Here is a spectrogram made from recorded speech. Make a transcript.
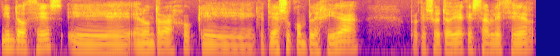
entonces era un trabajo que, que, tenía su complejidad, porque sobre todo había que establecer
